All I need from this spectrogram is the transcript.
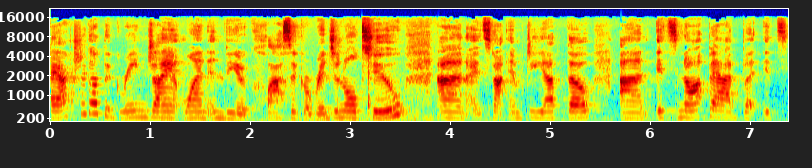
I actually got the Green Giant one in the classic original too, and it's not empty yet though, and it's not bad, but it's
